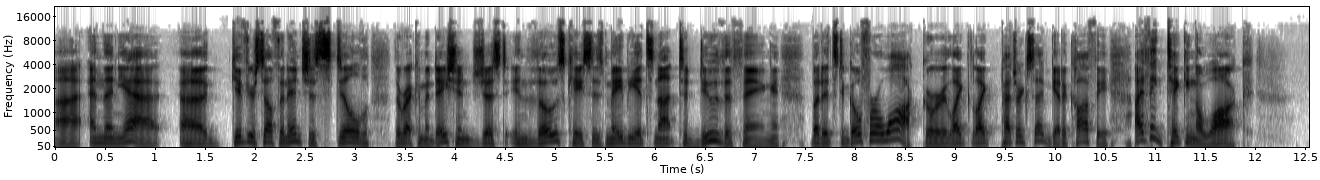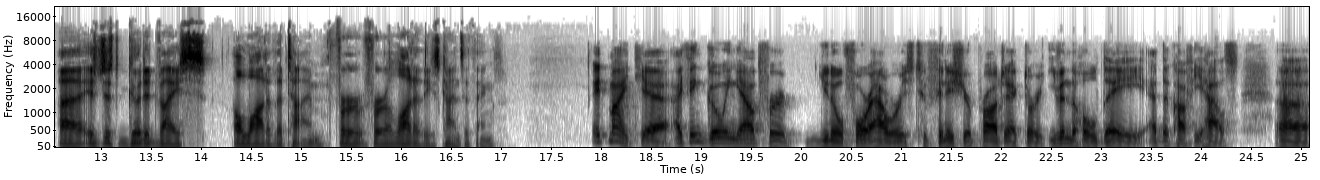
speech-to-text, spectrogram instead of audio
uh, and then yeah uh, give yourself an inch is still the recommendation. Just in those cases, maybe it's not to do the thing, but it's to go for a walk or like like Patrick said, get a coffee. I think taking a walk uh, is just good advice a lot of the time for for a lot of these kinds of things. It might, yeah. I think going out for you know four hours to finish your project, or even the whole day at the coffee house, uh,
